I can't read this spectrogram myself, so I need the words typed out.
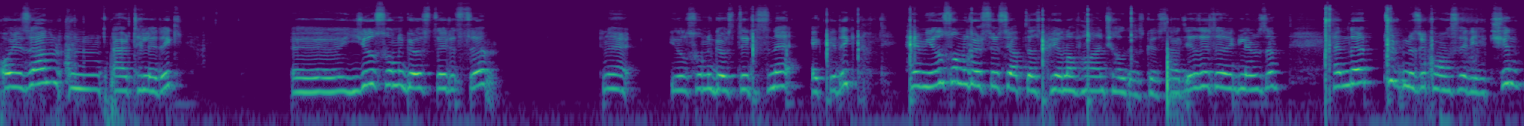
O yüzden mm, erteledik. E, yıl sonu gösterisi ne yıl sonu gösterisine ekledik. Hem yıl sonu gösterisi yapacağız, piyano falan çalacağız, göstereceğiz yeteneklerimizi. Hem de Türk müzik konseri için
